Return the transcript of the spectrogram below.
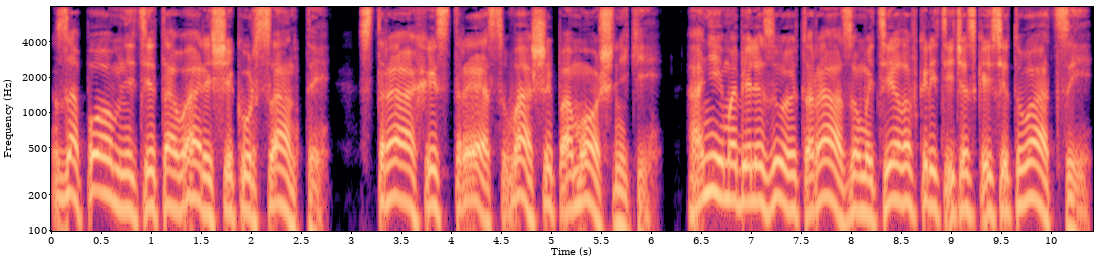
Запомните, товарищи курсанты, страх и стресс — ваши помощники. Они мобилизуют разум и тело в критической ситуации,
